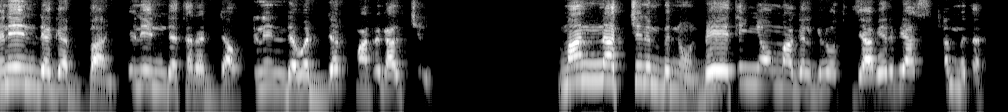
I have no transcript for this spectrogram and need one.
እኔ እንደገባኝ እኔ እንደተረዳው እኔ እንደወደድኩ ማድረግ አልችልም። ማናችንም ብንሆን በየትኛውም አገልግሎት እግዚአብሔር ቢያስቀምጠን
